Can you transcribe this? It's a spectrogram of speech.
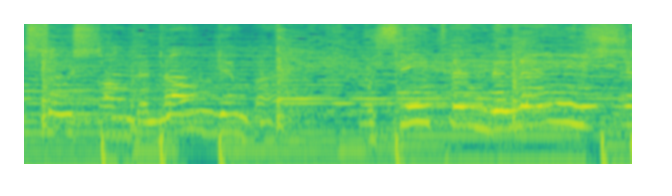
受伤的老脸庞，我心疼的泪水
